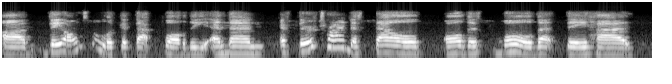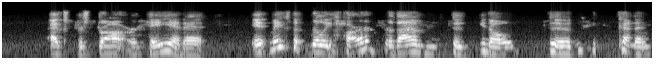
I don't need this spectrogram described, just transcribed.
um, they also look at that quality. And then if they're trying to sell all this wool that they have extra straw or hay in it, it makes it really hard for them to, you know, to kind of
